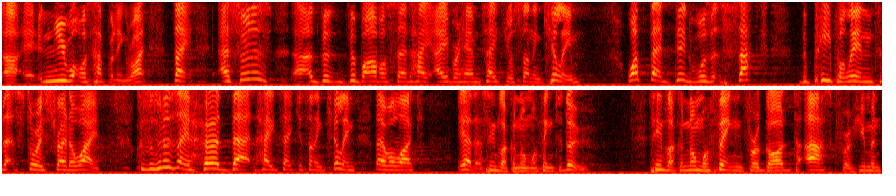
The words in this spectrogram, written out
uh, knew what was happening, right? They, as soon as uh, the, the Bible said, hey, Abraham, take your son and kill him, what that did was it sucked the people into that story straight away. Because as soon as they heard that, hey, take your son and kill him, they were like, yeah, that seems like a normal thing to do. Seems like a normal thing for a God to ask for a human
